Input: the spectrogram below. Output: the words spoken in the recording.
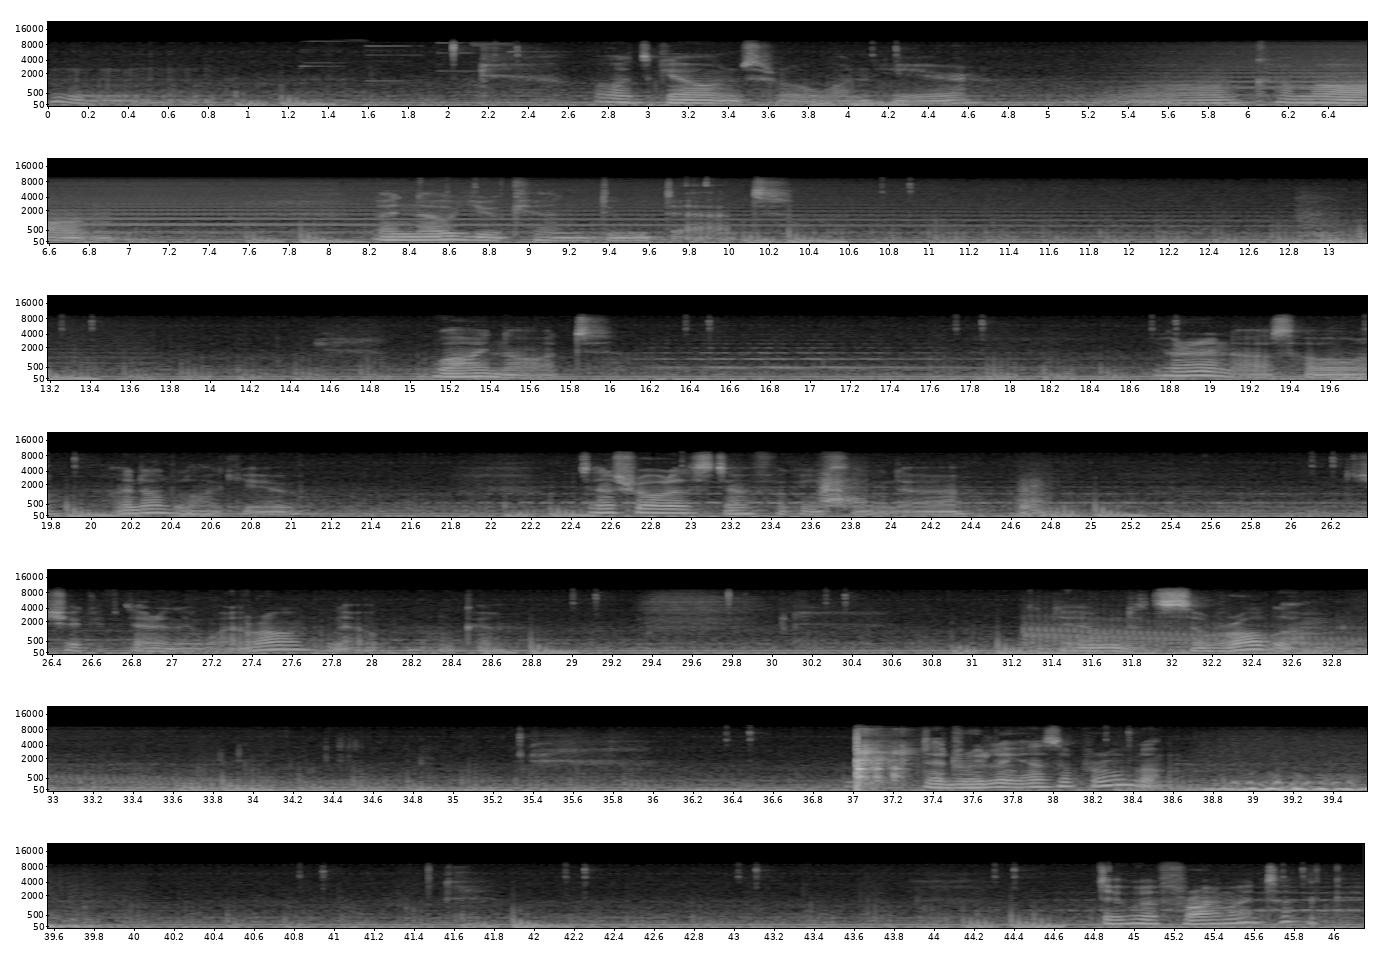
Hmm. Let's go and throw one here. Oh, come on. I know you can do that. Why not? You're an asshole. I don't like you. Then throw damn fucking thing there. Check if there's anyone around. No. Okay. Damn, that's a problem. That really is a problem. Will fry my tank.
